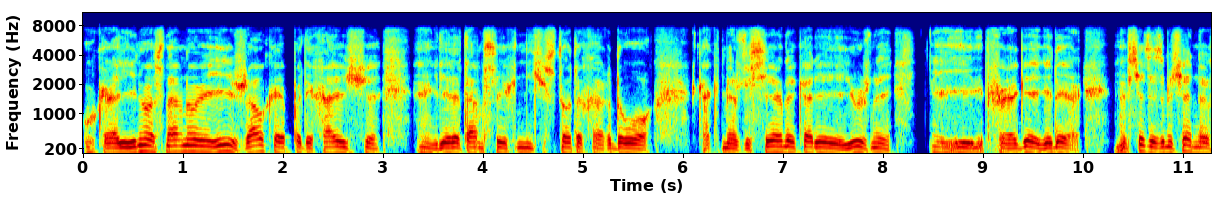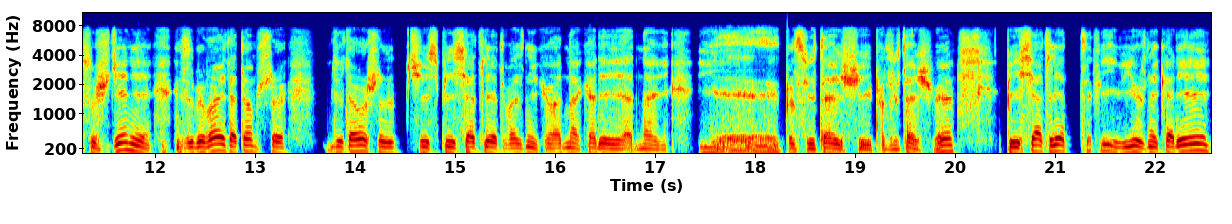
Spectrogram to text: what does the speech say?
Украину основную и жалкое, подыхающее э, где-то там в своих нечистотах Ордо, как между Северной Кореей, Южной и ФРГ и ГДР. Но все эти замечательные рассуждения забывают о том, что для того, чтобы через 50 лет возникла одна Корея, одна э, процветающая и процветающая, 50 лет и в Южной Корее,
